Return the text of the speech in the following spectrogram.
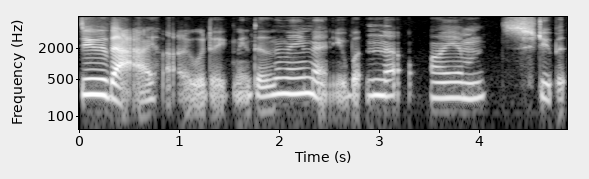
do that. I thought it would take me to the main menu, but no, I am stupid.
